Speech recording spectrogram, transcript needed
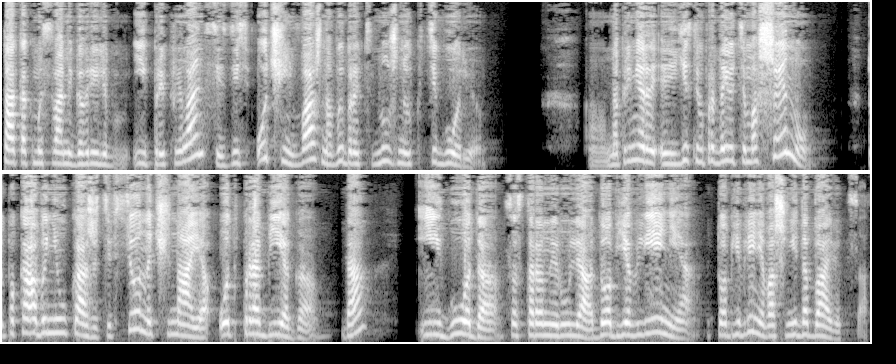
так как мы с вами говорили и при фрилансе, здесь очень важно выбрать нужную категорию. А, например, э, если вы продаете машину, то пока вы не укажете все, начиная от пробега да, и года со стороны руля до объявления, то объявление ваше не добавится.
